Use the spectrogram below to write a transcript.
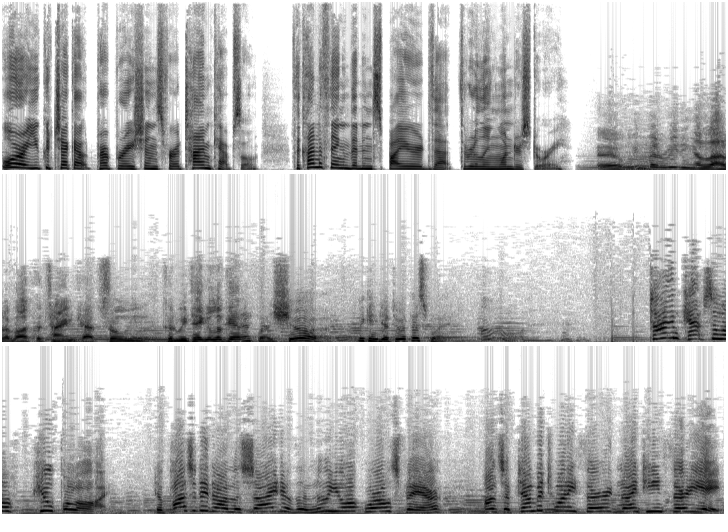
Or you could check out preparations for a time capsule the kind of thing that inspired that thrilling wonder story. Uh, we've been reading a lot about the time capsule. Could we take a look at it? Well, sure. We can get to it this way. Oh. Time capsule of Cupaloy, deposited on the site of the New York World's Fair on September 23, 1938,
